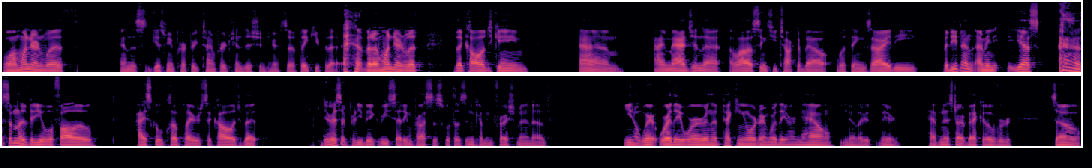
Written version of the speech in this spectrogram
Well, I'm wondering with, and this gives me a perfect time for a transition here. So thank you for that. but I'm wondering with the college game, um, I imagine that a lot of things you talk about with anxiety, but even, I mean, yes, some of the video will follow high school club players to college, but there is a pretty big resetting process with those incoming freshmen of, you know, where, where they were in the pecking order and where they are now. You know, they're, they're having to start back over. So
